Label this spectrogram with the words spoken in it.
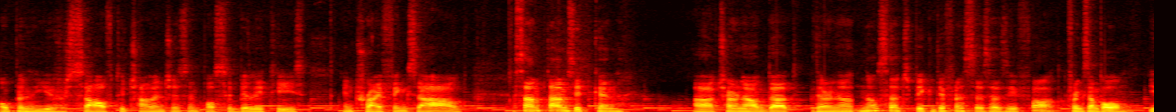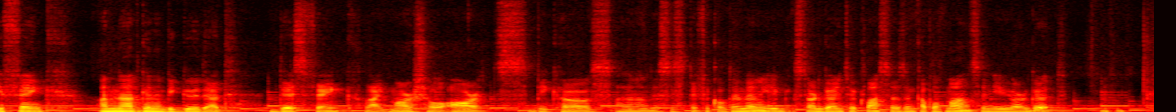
open yourself to challenges and possibilities and try things out. Sometimes it can uh, turn out that there are not no such big differences as you thought. For example, you think I'm not gonna be good at this thing like martial arts because I don't know this is difficult. And then you start going to classes in a couple of months and you are good.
